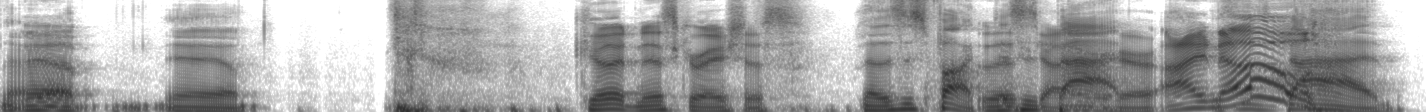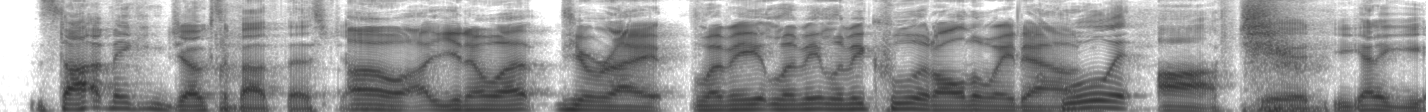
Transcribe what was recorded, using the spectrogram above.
Yeah, yeah. yeah. Goodness gracious. No, this is fucked. This, is bad. here. I This is know. bad. Stop making jokes about this. John. Oh, uh, you know what? You're right. Let me let me let me cool it all the way down. Cool it off, dude. You gotta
